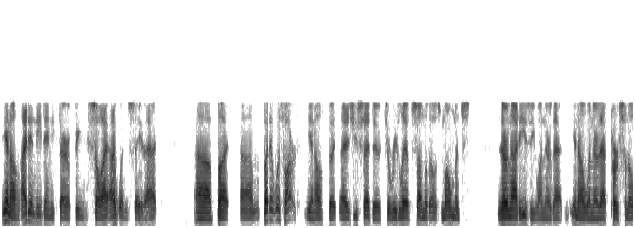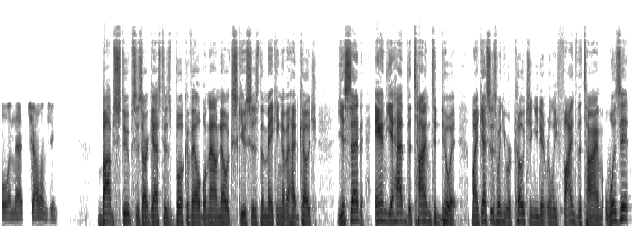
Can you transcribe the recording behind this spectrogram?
you know, I didn't need any therapy, so I, I wouldn't say that. Uh, but um, but it was hard, you know. But as you said, to to relive some of those moments, they're not easy when they're that you know when they're that personal and that challenging. Bob Stoops is our guest. His book available now. No excuses: The Making of a Head Coach. You said, and you had the time to do it. My guess is when you were coaching, you didn't really find the time. Was it?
